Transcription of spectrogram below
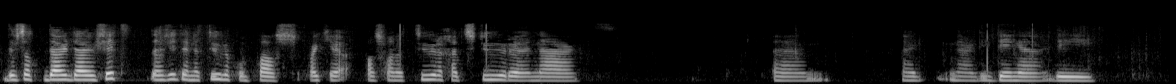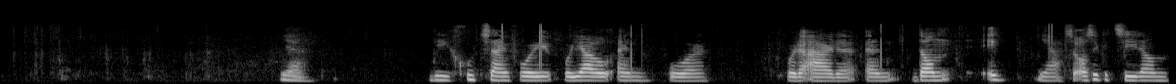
dus dat, daar, daar, zit, daar zit een natuurlijk kompas. Wat je als van nature gaat sturen naar, um, naar, naar die dingen die. Ja, die goed zijn voor, je, voor jou en voor, voor de aarde. En dan, ik, ja, zoals ik het zie, dan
